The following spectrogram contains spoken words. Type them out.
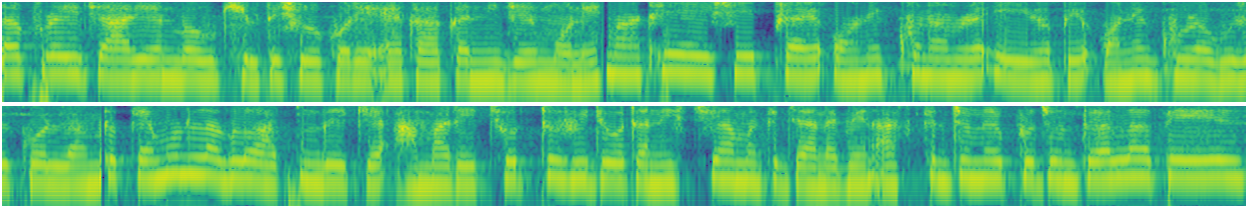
তারপরে এই যে আরিয়ান বাবু খেলতে শুরু করে একা একা নিজের মনে। মাঠে এসে প্রায় অনেকক্ষণ আমরা এইভাবে অনেক ঘোরাঘুরি করলাম। তো কেমন লাগল আপনাদেরকে? আমার এই ছোট্ট ভিডিওটা নিশ্চয়ই আমাকে জানাবেন। আজকের জন্য পর্যন্ত আল্লাহ হাফেজ।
